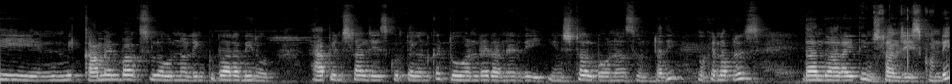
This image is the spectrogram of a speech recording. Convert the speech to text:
ఈ మీకు కామెంట్ బాక్స్లో ఉన్న లింక్ ద్వారా మీరు యాప్ ఇన్స్టాల్ చేసుకుంటే కనుక టూ హండ్రెడ్ అనేది ఇన్స్టాల్ బోనస్ ఉంటుంది ఓకేనా ఫ్రెండ్స్? దాని ద్వారా అయితే ఇన్స్టాల్ చేసుకోండి.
